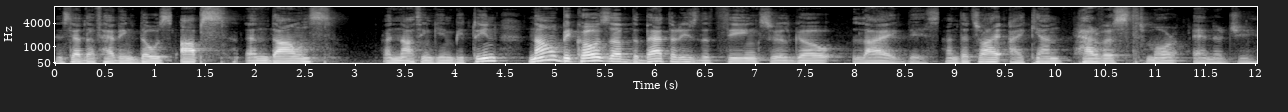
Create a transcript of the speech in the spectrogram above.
Instead of having those ups and downs and nothing in between, now because of the batteries, the things will go like this. And that's why I can harvest more energy.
